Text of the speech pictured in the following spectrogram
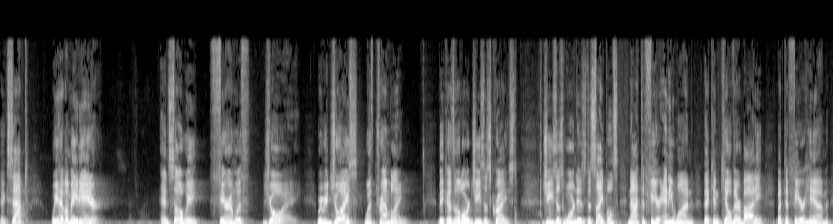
Except we have a mediator. And so we fear him with joy. We rejoice with trembling because of the Lord Jesus Christ. Jesus warned his disciples not to fear anyone that can kill their body, but to fear him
